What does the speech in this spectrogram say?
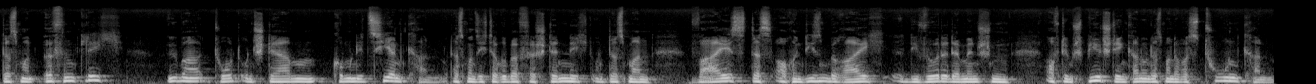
dass man öffentlich über Tod und Sterben kommunizieren kann, dass man sich darüber verständigt und dass man weiß, dass auch in diesem Bereich die Würde der Menschen auf dem Spiel stehen kann und dass man da was tun kann.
